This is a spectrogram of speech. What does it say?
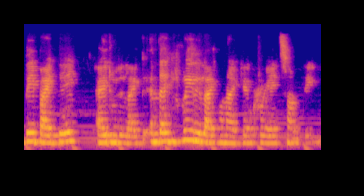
day by day i really liked it and i really like when i can create something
